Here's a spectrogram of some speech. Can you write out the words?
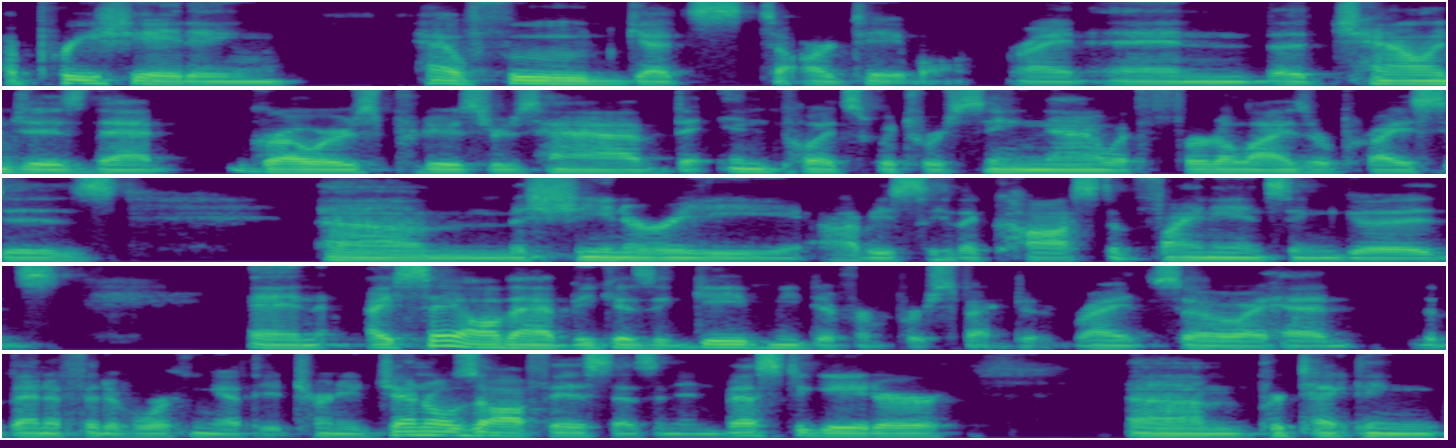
appreciating how food gets to our table, right? And the challenges that growers, producers have, the inputs, which we're seeing now with fertilizer prices, um, machinery, obviously the cost of financing goods. And I say all that because it gave me different perspective, right? So I had the benefit of working at the Attorney General's office as an investigator, um, protecting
